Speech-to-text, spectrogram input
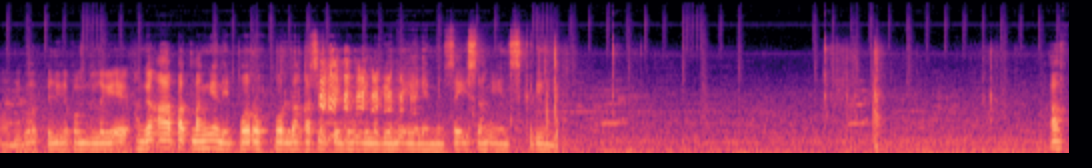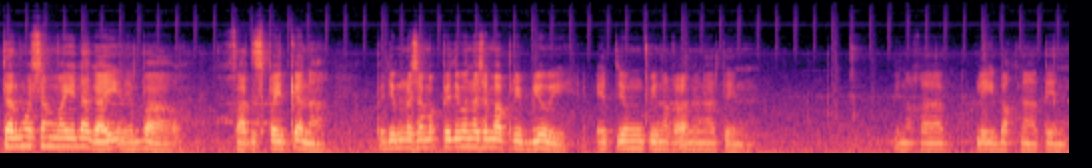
O, di ba? Pwede ka pa maglagay. Eh, hanggang apat lang yan eh. 4 of 4 lang kasi pwede mo ilagay na element sa isang end screen. After mo siyang mailagay, ano ba, satisfied ka na, pwede mo na siya, pwede mo na siya ma-preview eh. Ito yung pinaka ano natin, pinaka playback natin,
